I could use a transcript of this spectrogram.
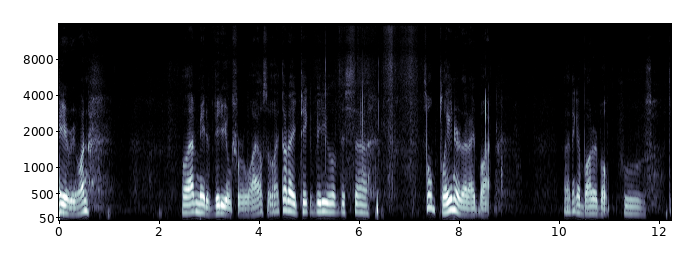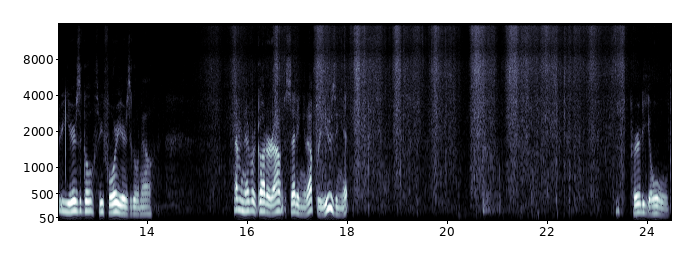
Hey everyone. Well, I haven't made a video for a while, so I thought I'd take a video of this, uh, this old planer that I bought. I think I bought it about ooh, three years ago, three, four years ago now. I haven't ever got around to setting it up or using it. It's pretty old.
